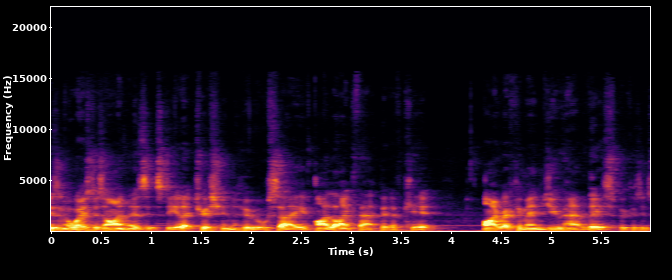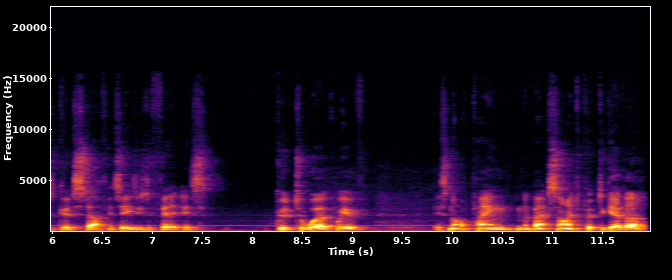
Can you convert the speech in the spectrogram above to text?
isn't always designers. It's the electrician who will say, "I like that bit of kit. I recommend you have this because it's good stuff. It's easy to fit. It's good to work with. It's not a pain in the backside to put together."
